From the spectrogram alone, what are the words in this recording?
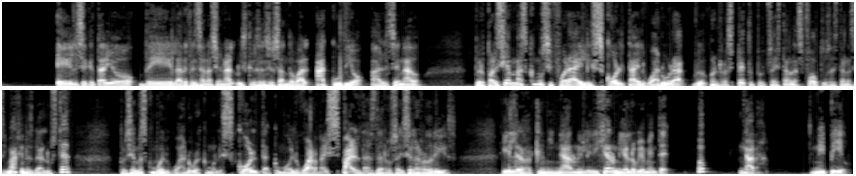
el secretario de la Defensa Nacional, Luis Crescencio Sandoval, acudió al Senado, pero parecía más como si fuera el escolta, el guarura, luego con respeto, pero pues ahí están las fotos, ahí están las imágenes, véalo usted. Parecía más como el guarura, como el escolta, como el guardaespaldas de Rosa Isela Rodríguez. Y le recriminaron y le dijeron, y él obviamente, ¡pop! nada, ni pío.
